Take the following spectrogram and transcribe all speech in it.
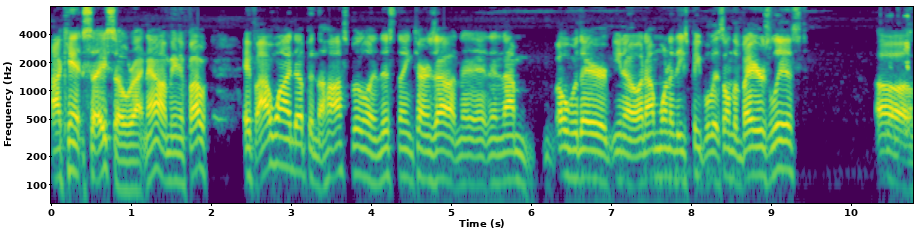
I can't say so right now. I mean, if I if I wind up in the hospital and this thing turns out and, and I'm over there, you know, and I'm one of these people that's on the VAERS list, uh,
